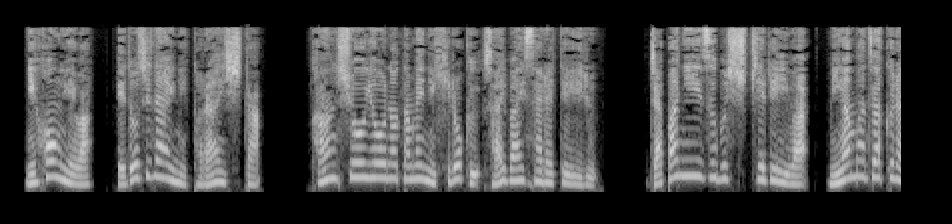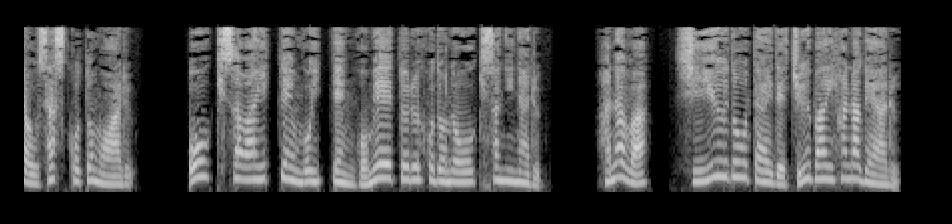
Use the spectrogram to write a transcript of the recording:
日本へは江戸時代に渡来した。観賞用のために広く栽培されている。ジャパニーズブッシュチェリーはミヤマ桜を指すこともある。大きさは1.5-1.5メートルほどの大きさになる。花は私有動体で中倍花である。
